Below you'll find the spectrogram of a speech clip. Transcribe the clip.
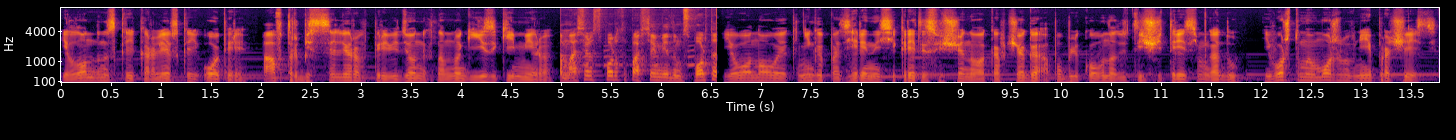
и Лондонской королевской опере. Автор бестселлеров, переведенных на многие языки мира. Мастер спорта по всем видам спорта. Его новая книга «Потерянные секреты священного ковчега» опубликована в 2003 году. И вот что мы можем в ней прочесть.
